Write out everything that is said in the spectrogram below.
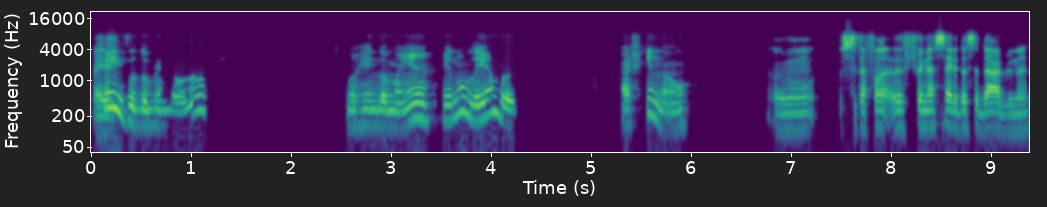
Mas fez o do Brandon? No Reino da Manhã? Eu não lembro. Acho que não. eu não- você tá falando, foi na série da CW, né?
